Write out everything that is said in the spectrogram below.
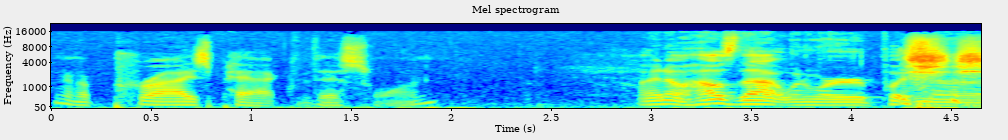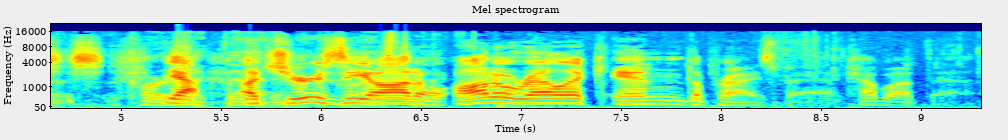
going to prize pack this one. I know. How's that when we're putting a, a card yeah, like that? a in the Jersey auto. pack? Auto relic in the prize pack. How about that?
